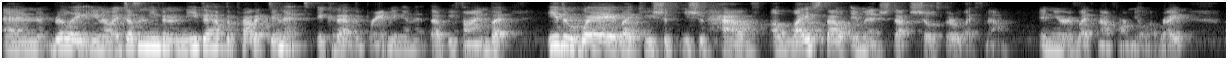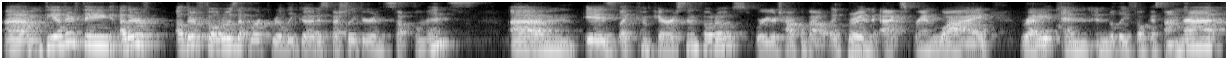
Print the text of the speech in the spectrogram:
And really, you know, it doesn't even need to have the product in it. It could have the branding in it. That'd be fine. But either way, like you should you should have a lifestyle image that shows their life now in your life now formula, right? Um, the other thing, other other photos that work really good, especially if you're in supplements, um, is like comparison photos where you talk about like brand right. X, brand Y, right? And and really focus on that.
